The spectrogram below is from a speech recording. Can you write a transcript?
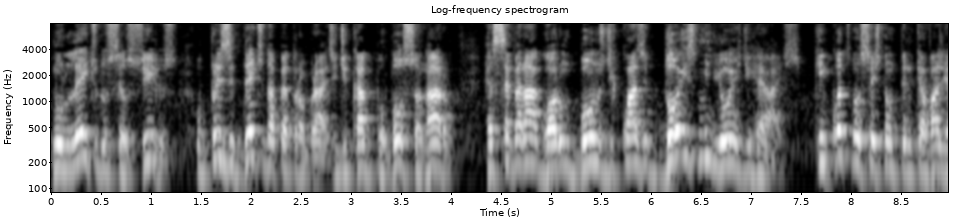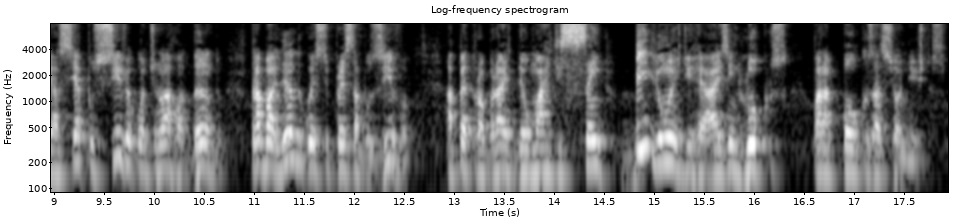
no leite dos seus filhos, o presidente da Petrobras, indicado por Bolsonaro, receberá agora um bônus de quase 2 milhões de reais. Que enquanto vocês estão tendo que avaliar se é possível continuar rodando, trabalhando com esse preço abusivo, a Petrobras deu mais de 100 bilhões de reais em lucros para poucos acionistas.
